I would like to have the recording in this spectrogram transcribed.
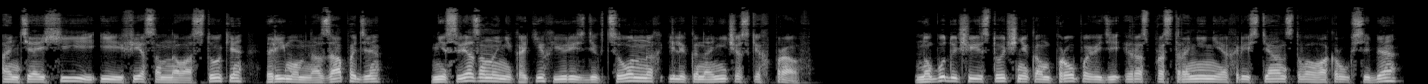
Антиохией и Эфесом на востоке, Римом на западе, не связано никаких юрисдикционных или канонических прав. Но будучи источником проповеди и распространения христианства вокруг себя,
